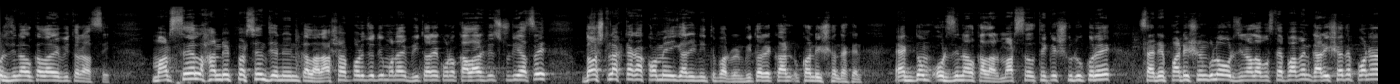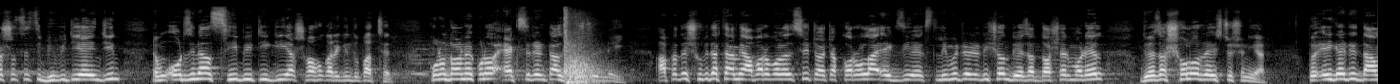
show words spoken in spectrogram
অরিজিনাল কালারের ভিতরে আছে। মার্সেল হান্ড্রেড পার্সেন্ট জেনুইন কালার আসার পরে যদি মনে হয় ভিতরে কোনো কালার হিস্টোরি আছে, দশ লাখ টাকা কমে এই গাড়ি নিতে পারবেন। ভিতরে কন্ডিশন দেখেন, একদম অরিজিনাল কালার মার্সেল থেকে শুরু করে সাইডের পার্টিশনগুলো অরিজিনাল অবস্থায় পাবেন। গাড়ির সাথে পনেরোশো সিসি ভিভিটিআই ইঞ্জিন এবং অরিজিনাল সিবিটি গিয়ার সহকারে কিন্তু পাচ্ছেন। কোনো ধরনের কোনো অ্যাক্সিডেন্টাল হিস্ট্রি নেই। আপনাদের সুবিধার্থে আমি আবারও বলেছি Toyota Corolla Axio X limited edition দুই হাজার দশের মডেল দুই হাজার ষোলোর রেজিস্ট্রেশন ইয়ার তো এই গাড়িটির দাম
